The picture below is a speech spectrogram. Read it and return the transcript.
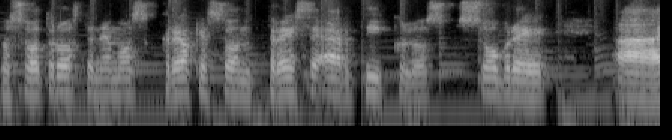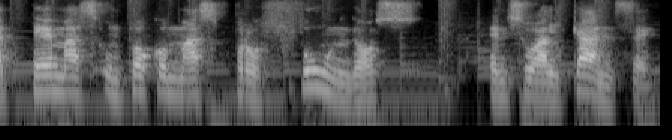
nosotros tenemos, creo que son 13 artículos sobre ah, temas un poco más profundos en su alcance,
